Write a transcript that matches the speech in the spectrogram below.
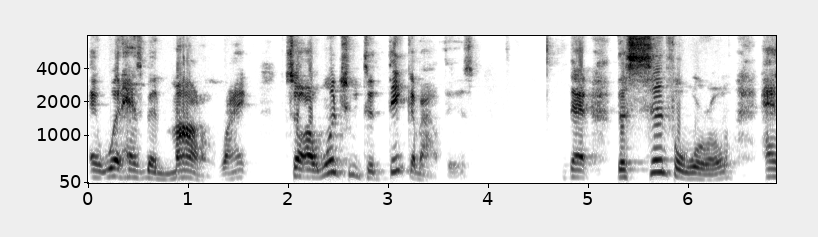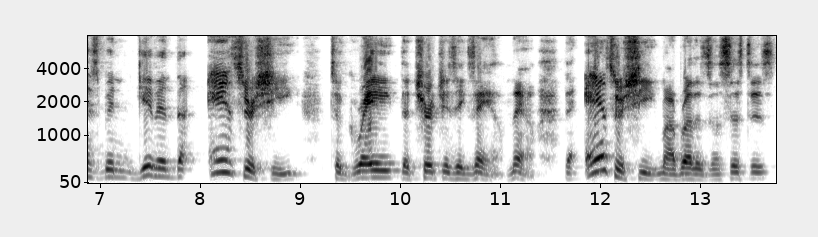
and what has been modeled, right? So I want you to think about this that the sinful world has been given the answer sheet to grade the church's exam. Now, the answer sheet, my brothers and sisters,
